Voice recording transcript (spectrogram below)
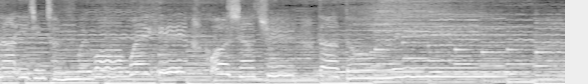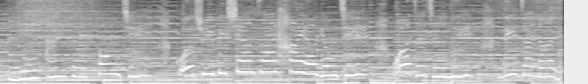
那已经成为我唯一活下去的动力。风景，过去比现在还要拥挤。我在这里，你在哪里？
